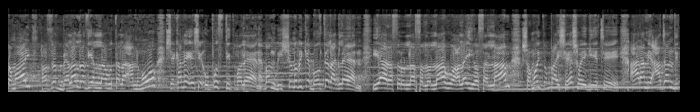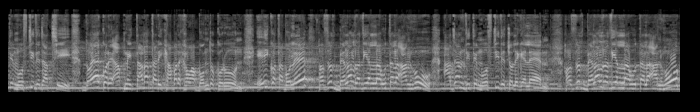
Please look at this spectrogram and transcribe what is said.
সময় হজরত বেলাল রাদি আল্লাহ তালা আনহু সেখানে এসে উপস্থিত হলেন এবং বিশ্বনবীকে বলতে লাগলেন, ইয়া রাসূলুল্লাহ সাল্লাল্লাহু আলাইহি ওয়াসাল্লাম, সময় তো প্রায় শেষ হয়ে গিয়েছে। আর আমি আজান দিতে মসজিদে যাচ্ছি। দয়া করে আপনি তাড়াতাড়ি খাবার খাওয়া বন্ধ করুন। এই কথা বলে হজরত বেলাল রাদিয়াল্লাহু তাআলা আনহু আজান দিতে মসজিদে চলে গেলেন। হজরত বেলাল রাদিয়াল্লাহু তাআলা আনহু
